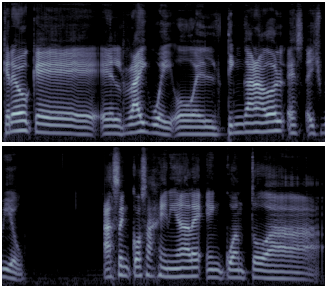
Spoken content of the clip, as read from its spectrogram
Creo que el right way o el team ganador es HBO. Hacen cosas geniales en cuanto a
